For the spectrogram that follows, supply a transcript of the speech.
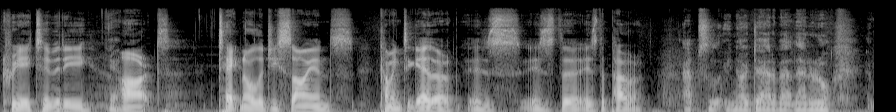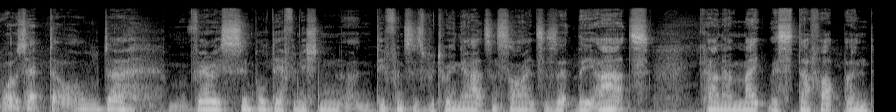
creativity, yeah. art, technology, science coming together is is the is the power. Absolutely, no doubt about that at all. What was that old, uh, very simple definition uh, differences between the arts and science? Is that the arts kind of make this stuff up and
